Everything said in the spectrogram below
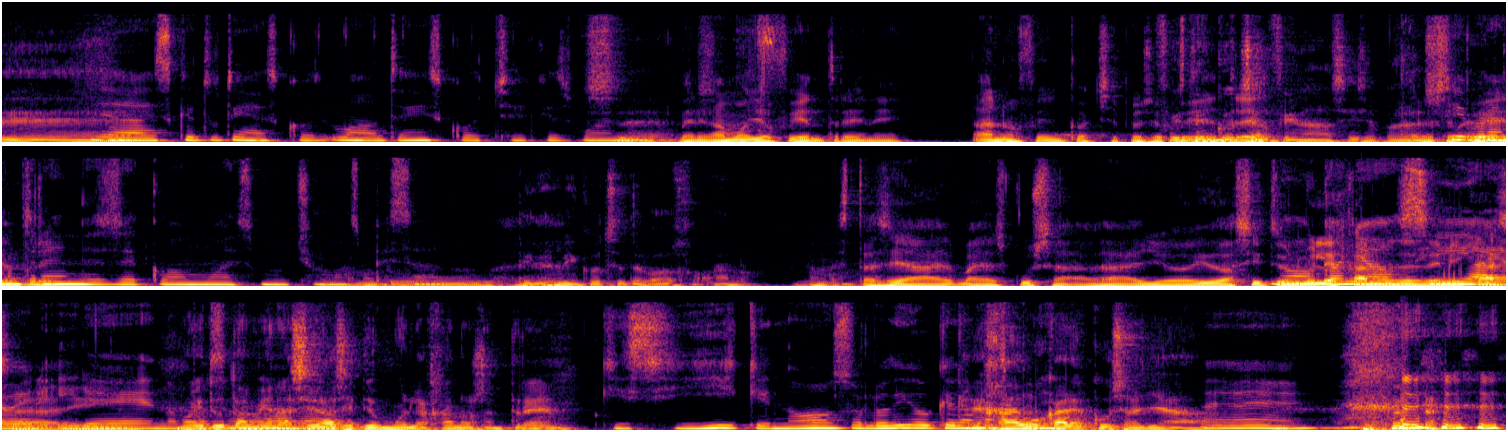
Eh, Ya, es que tú tienes coche. Bueno, tenéis coche, que es bueno. sí. Bergamo yo fui en tren, ¿eh? Ah, no, fui en coche, pero se Fuiste en coche tren. al final, sí, se puede Pero Sí, se pero en en tren desde como es mucho más Bueno, pesado. Tienes mi coche, te lo dejo. Ah, no. no. Anastasia, vaya excusa. O sea, yo he ido a sitios No, muy coño, lejanos desde sí, mi a casa. ver, y- no No, y tú también has ido a sitios muy lejanos en tren. Que sí, que no, solo digo que da Deja de buscar excusas ya. Eh.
